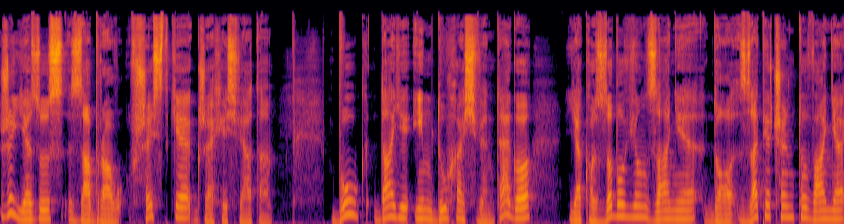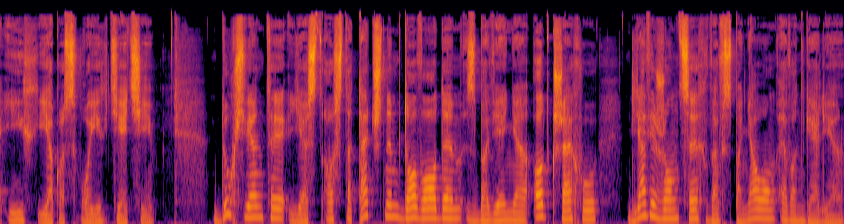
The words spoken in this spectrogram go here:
że Jezus zabrał wszystkie grzechy świata. Bóg daje im Ducha Świętego jako zobowiązanie do zapieczętowania ich jako swoich dzieci. Duch Święty jest ostatecznym dowodem zbawienia od grzechu dla wierzących we wspaniałą Ewangelię.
